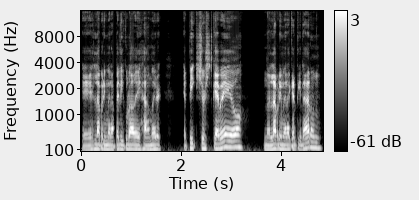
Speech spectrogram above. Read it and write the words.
Es la primera película de Hammer Pictures que veo. No es la primera que tiraron.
